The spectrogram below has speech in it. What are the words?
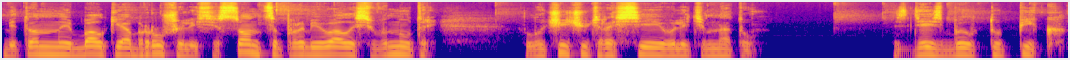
Бетонные балки обрушились, и солнце пробивалось внутрь. Лучи чуть рассеивали темноту. Здесь был тупик.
